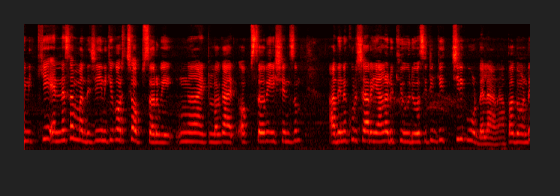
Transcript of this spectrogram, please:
എനിക്ക് എന്നെ സംബന്ധിച്ച് എനിക്ക് കുറച്ച് ഒബ്സർവിങ് ആയിട്ടുള്ള കാര്യം ഒബ്സർവേഷൻസും അതിനെക്കുറിച്ച് അറിയാനുള്ള ഒരു ക്യൂരിയോസിറ്റി എനിക്ക് ഇച്ചിരി കൂടുതലാണ്. അപ്പം അതുകൊണ്ട്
